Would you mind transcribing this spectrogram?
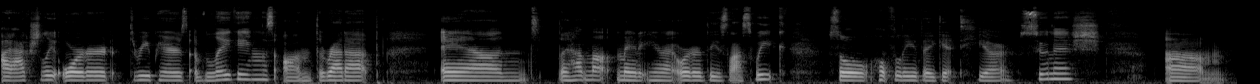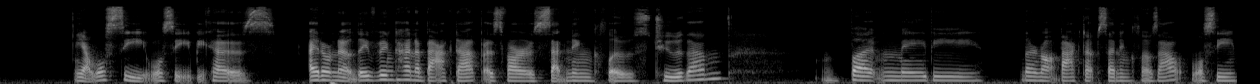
I actually ordered three pairs of leggings on ThredUp and they have not made it here. I ordered these last week. So hopefully they get here soonish. Um, yeah, we'll see. We'll see because I don't know. They've been kind of backed up as far as sending clothes to them. but maybe they're not backed up sending clothes out. We'll see.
